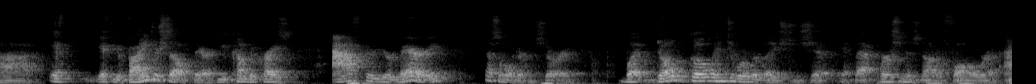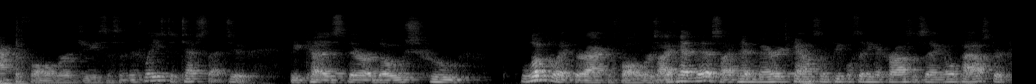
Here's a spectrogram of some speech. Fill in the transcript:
Uh, if if you find yourself there, if you come to Christ after you're married, that's a whole different story. But don't go into a relationship if that person is not a follower, an active follower of Jesus. And there's ways to test that too, because there are those who look like they're active followers. I've had this. I've had marriage counseling people sitting across and saying, "Oh, pastor,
